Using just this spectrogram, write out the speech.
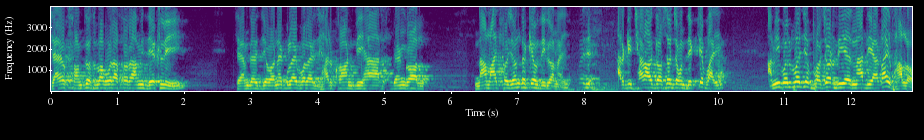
যাই হোক সন্তোষবাবুর আসরে আমি দেখলি যে আমাদের যে অনেকগুলাই বলে ঝাড়খণ্ড, বিহার, বেঙ্গল, নাম আজ পর্যন্ত কেউ দিল নাই। আর কি ছাড়াও দর্শক যখন দেখতে পাই, আমি বলব যে বছর দিয়ে না দেওয়াটাই ভালো।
